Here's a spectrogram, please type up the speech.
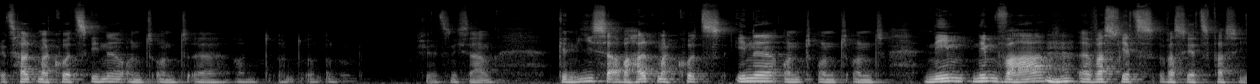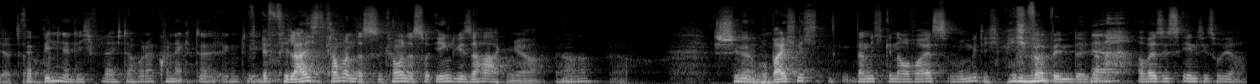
jetzt halt mal kurz inne und, und, äh, und, und, und, und, ich will jetzt nicht sagen, genieße, aber halt mal kurz inne und, und, und nimm, nimm wahr, mhm. äh, was, jetzt, was jetzt passiert. Verbinde und, dich vielleicht auch, oder? Connecte irgendwie. Vielleicht kann man das, kann man das so irgendwie sagen, ja. ja, ja. Schön. Ja, wobei ich nicht, dann nicht genau weiß, womit ich mich mhm. verbinde. Aber es ist irgendwie so, ja.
